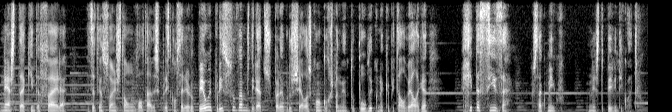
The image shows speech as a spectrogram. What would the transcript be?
Nesta quinta-feira, as atenções estão voltadas para este Conselho Europeu e por isso vamos diretos para Bruxelas com a correspondente do público na capital belga, Rita Cisa, que está comigo neste P24.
